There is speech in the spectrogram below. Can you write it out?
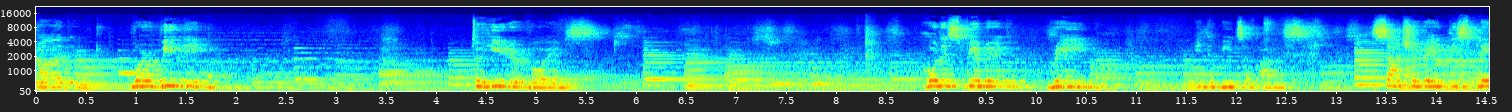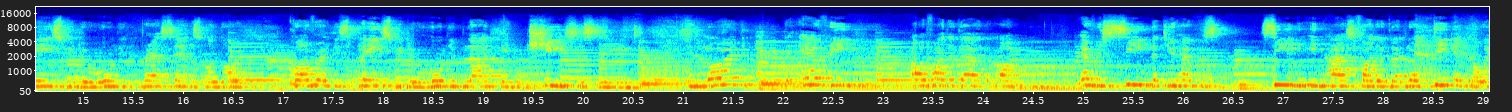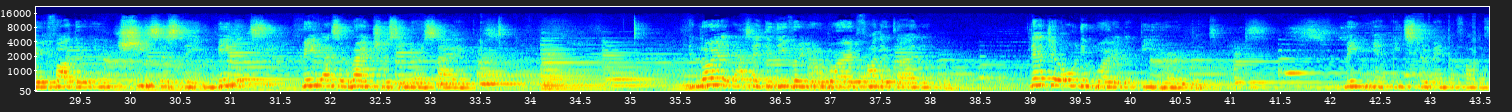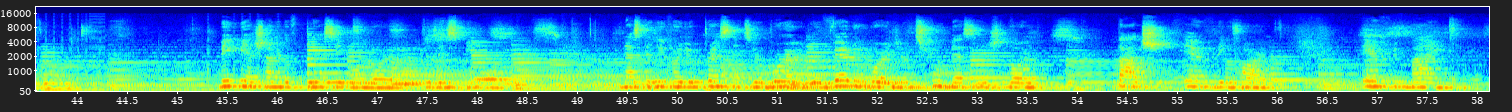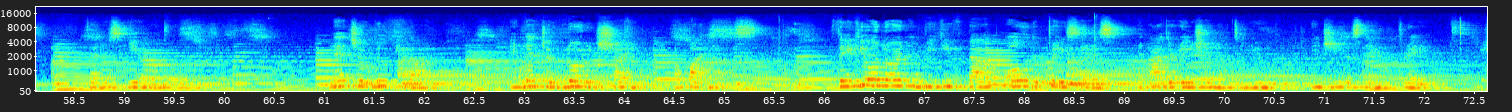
God, were willing to hear your voice. Holy Spirit, reign in the midst of us. Saturate this place with your holy presence, O Lord. Cover this place with your holy blood in Jesus' name. And Lord, every, oh Father God, um, every sin that you have seen in us, Father God, Lord, take it away, Father, in Jesus' name. Make us, make us righteous in your sight. And Lord, as I deliver your word, Father God, let your only word be heard. Make me an instrument of Father God. Make me a channel of blessing, O Lord, to these people. And as deliver your presence, your word, your very word, your true message, Lord, touch every heart, every mind that is here, O Lord. Let your will be done, and let your glory shine upon us. Thank you, O Lord, and we give back all the praises and adoration unto you. In Jesus' name we pray.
